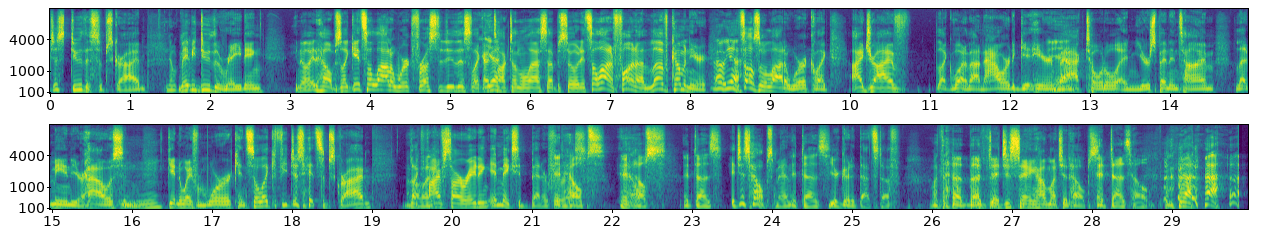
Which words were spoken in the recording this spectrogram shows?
just do the subscribe. No Maybe do the rating. You know, it helps. Like it's a lot of work for us to do this. Like I Yeah. talked on the last episode, it's a lot of fun. I love coming here. Oh, yeah. it's also a lot of work. Like I drive like what about an hour to get here and Yeah. back total, and you're spending time letting me into your house and Mm-hmm. getting away from work. And so, like, if you just hit subscribe, like Oh, it- five star rating, it makes it better for It us. helps. It, helps. It does. It just helps, man. It does. You're good at that stuff. With that, that, Uh, Just saying how much it helps. it does help.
